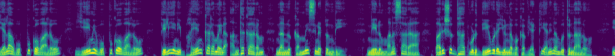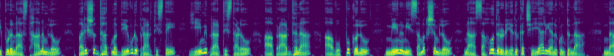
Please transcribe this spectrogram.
ఎలా ఒప్పుకోవాలో ఏమి ఒప్పుకోవాలో తెలియని భయంకరమైన అంధకారం నన్ను కమ్మేసినట్టుంది. నేను మనసారా పరిశుద్ధాత్ముడు దేవుడయ్యున్న ఒక వ్యక్తి అని నమ్ముతున్నాను. ఇప్పుడు నా స్థానంలో పరిశుద్ధాత్మ దేవుడు ప్రార్థిస్తే ఏమి ప్రార్థిస్తాడో ఆ ప్రార్థన ఆ ఒప్పుకొలు నేను నీ సమక్షంలో నా సహోదరుడు ఎదుక చెయ్యాలి అనుకుంటున్నా. నా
